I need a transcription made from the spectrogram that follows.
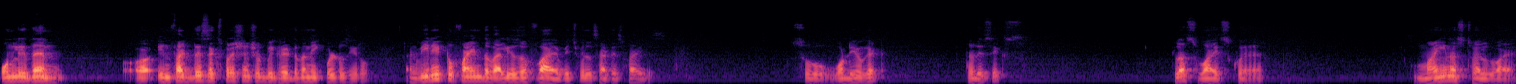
Only then, uh, in fact, this expression should be greater than equal to 0 and we need to find the values of y which will satisfy this. So what do you get? 36 plus y square minus 12y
